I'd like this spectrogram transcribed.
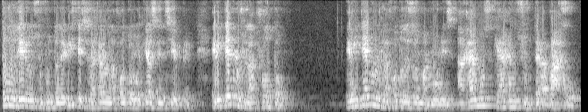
Todos dieron su punto de vista y se sacaron la foto, lo que hacen siempre. Evitemos la foto, evitemos la foto de esos mamones, hagamos que hagan su trabajo.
